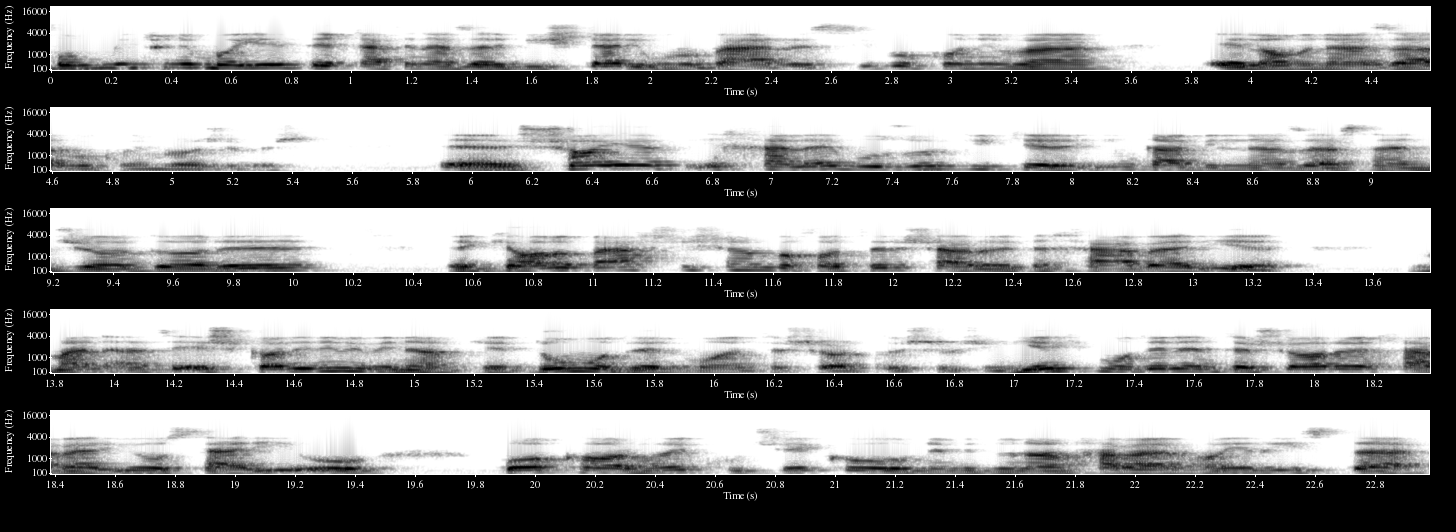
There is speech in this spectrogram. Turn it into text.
خب می‌تونیم با یه دقت نظر بیشتری اون رو بررسی بکنیم و اعلام نظر بکنیم راجبش. شاید این خلای بزرگی که این قبیل نظرسنجی داره که حالا بخشیش هم به خاطر شرایط خبریه. من از اشکالی نمی‌بینم که دو مدل ما انتشار داشته باشیم. یک مدل انتشار خبری و سریع و با کارهای کوچک و نمی‌دونم خبرهای ریس در.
